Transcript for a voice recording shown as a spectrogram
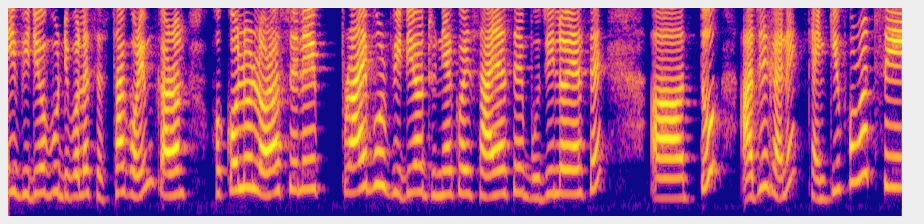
এই ভিডিঅ'বোৰ দিবলৈ চেষ্টা কৰিম, কাৰণ সকলো ল'ৰা ছোৱালীয়ে প্ৰায়বোৰ ভিডিঅ' ধুনীয়াকৈ চাই আছে, বুজি লৈ আছে। তো আজিৰ কাৰণে থেংক ইউ ফৰ ৱাটছিং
